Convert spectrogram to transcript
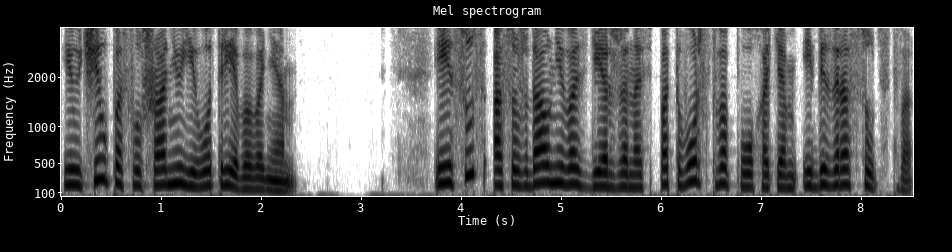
и учил послушанию его требованиям. Иисус осуждал невоздержанность, потворство похотям и безрассудство,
